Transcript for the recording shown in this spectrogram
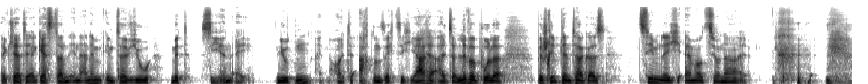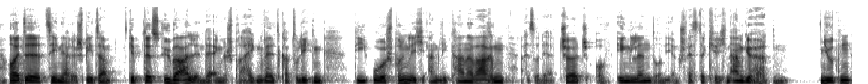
erklärte er gestern in einem Interview mit CNA. Newton, ein heute 68 Jahre alter Liverpooler, beschrieb den Tag als ziemlich emotional. heute, zehn Jahre später, gibt es überall in der englischsprachigen Welt Katholiken, die ursprünglich Anglikaner waren, also der Church of England und ihren Schwesterkirchen angehörten. Newton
